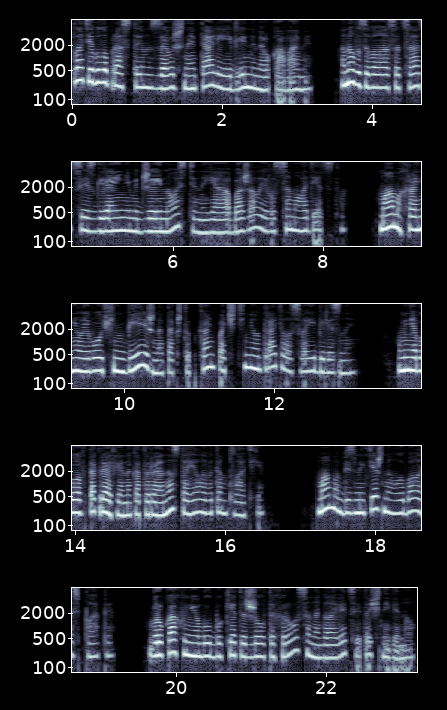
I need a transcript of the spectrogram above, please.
Платье было простым, с завышенной талией и длинными рукавами. Оно вызывало ассоциации с героинями Джейн Остин, и я обожала его с самого детства. Мама хранила его очень бережно, так что ткань почти не утратила своей белизны. У меня была фотография, на которой она стояла в этом платье. Мама безмятежно улыбалась папе, в руках у нее был букет из желтых роз, а на голове цветочный венок.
